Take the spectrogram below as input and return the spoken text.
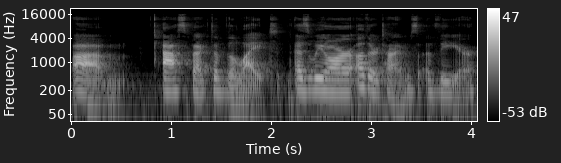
um, aspect of the light as we are other times of the year.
